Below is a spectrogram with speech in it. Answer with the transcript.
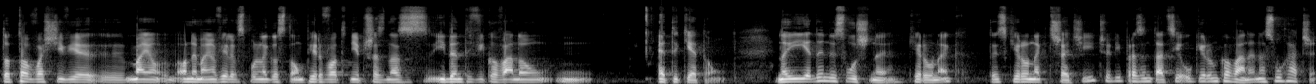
to to właściwie y, mają, one mają wiele wspólnego z tą pierwotnie przez nas zidentyfikowaną mm, etykietą. No i jedyny słuszny kierunek to jest kierunek trzeci, czyli prezentacje ukierunkowane na słuchaczy.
